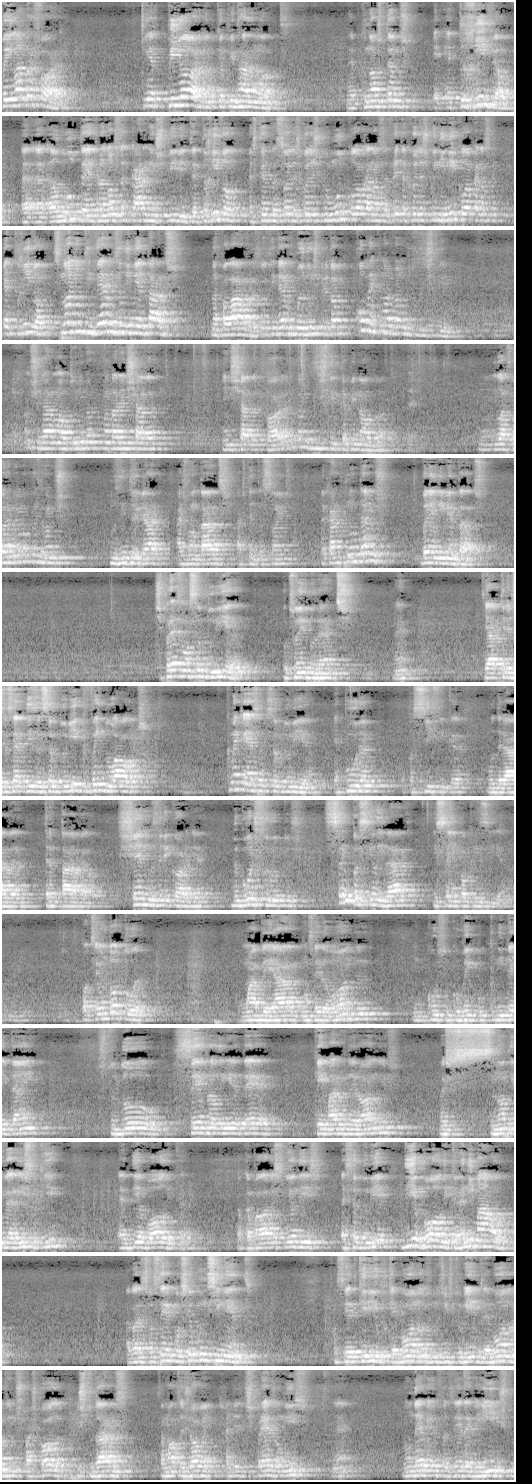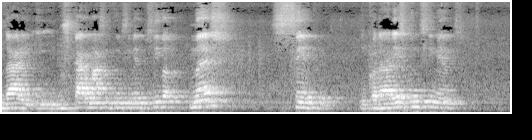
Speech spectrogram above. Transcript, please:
para ir lá para fora? Que é pior do que capinar um lote. É? Porque nós estamos. É, é terrível a, a, a, luta entre a nossa carne e o espírito, é terrível as tentações, as coisas que o mundo coloca à nossa frente, as coisas que o inimigo coloca à nossa frente. É terrível. Se nós não estivermos alimentados na palavra, se não tivermos maduro espiritual, como é que nós vamos resistir? Vamos chegar a uma altura e vamos mandar a enxada, a enxada fora e vamos desistir de capinar o E lá fora é a mesma coisa, vamos nos entregar às vontades, às tentações da carne, porque não estamos bem alimentados. Desprezam a sabedoria porque são ignorantes. Né? Tiago 3,17 diz a sabedoria que vem do alto. Como é que é essa sabedoria? É pura, é pacífica, moderada, tratável, cheia de misericórdia, de bons frutos, sem parcialidade e sem hipocrisia. Pode ser um doutor, um ABA não sei de onde, um curso, um currículo que ninguém tem, estudou sempre ali até queimar os neurónios, mas se não tiver isto aqui, é diabólica. É o que a palavra do Senhor diz. É sabedoria diabólica, animal. Agora, se você, com o seu conhecimento, você adquiriu, porque é bom nós nos instruirmos, é bom nós irmos para a escola, estudarmos. Essa malta jovem, às vezes desprezam isso, né? não devem fazer, devem ir estudar e, e buscar o máximo de conhecimento possível, mas sempre enquadrar esse conhecimento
